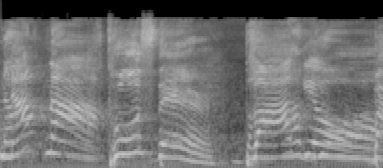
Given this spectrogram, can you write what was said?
Knock, knock. Who's there? Baguio. Baguio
